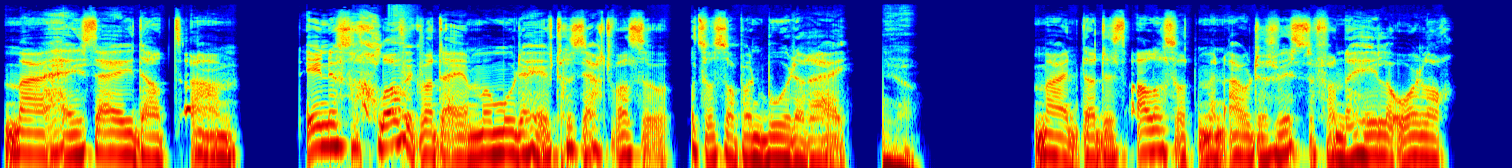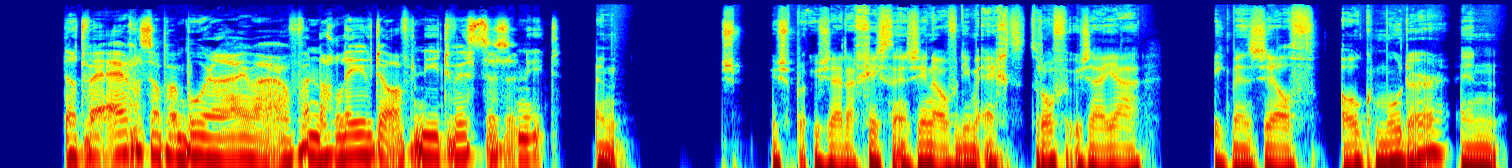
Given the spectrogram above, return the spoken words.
Maar hij zei dat ehm, het enige, geloof ik, wat hij aan mijn moeder heeft gezegd, was eh, het was op een boerderij. ja. Maar dat is alles wat mijn ouders wisten van de hele oorlog. Dat we ergens op een boerderij waren. Of we nog leefden of niet, wisten ze niet. En u, zei daar gisteren een zin over die me echt trof. U zei ja, ik ben zelf ook moeder. En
